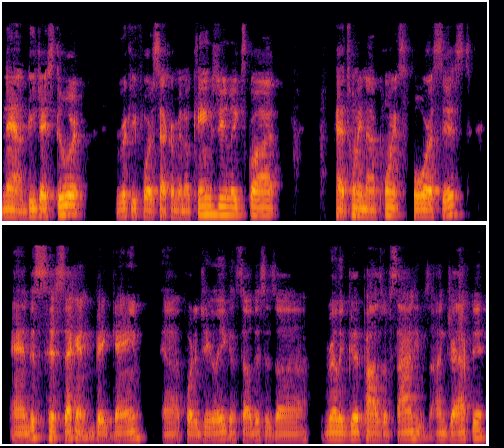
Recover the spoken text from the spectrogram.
Now, DJ Stewart, rookie for the Sacramento Kings G League squad. had 29 points, four assists, and this is his second big game uh, for the G League, and so this is a really good positive sign. He was undrafted,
